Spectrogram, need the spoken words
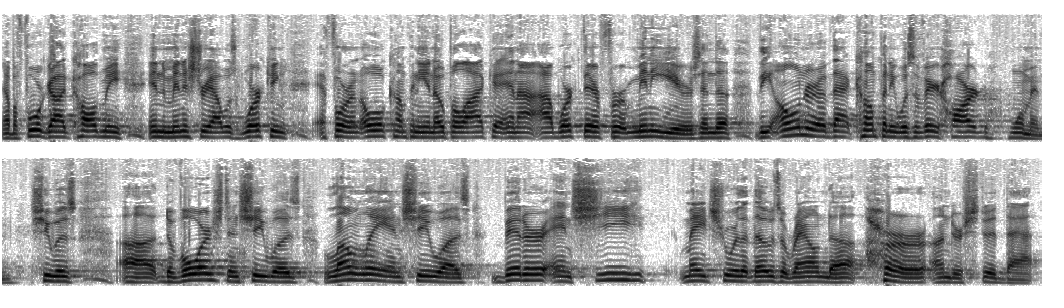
Now, before God called me into ministry, I was working for an oil company in Opelika, and I, I, worked there for many years. And the, the owner of that company was a very hard woman. She was uh, divorced, and she was lonely, and she was bitter, and she made sure that those around uh, her understood that.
